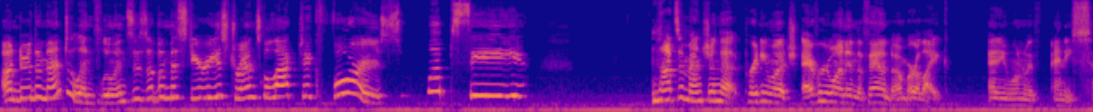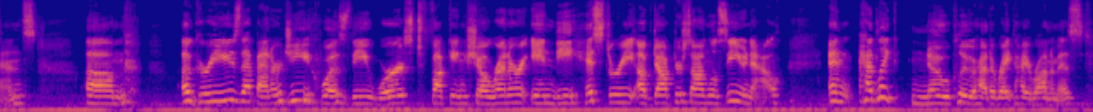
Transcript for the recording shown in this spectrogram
under the mental influences of a mysterious transgalactic force. Whoopsie. Not to mention that pretty much everyone in the fandom, or like anyone with any sense, um, agrees that Banerjee was the worst fucking showrunner in the history of Dr. Song Will See You Now, and had like no clue how to write Hieronymus.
